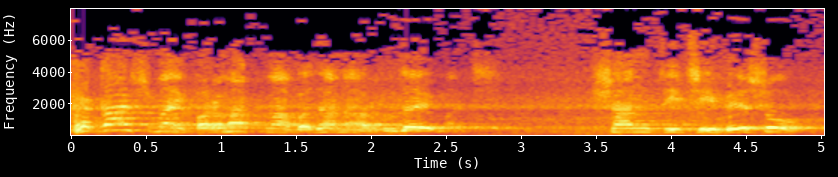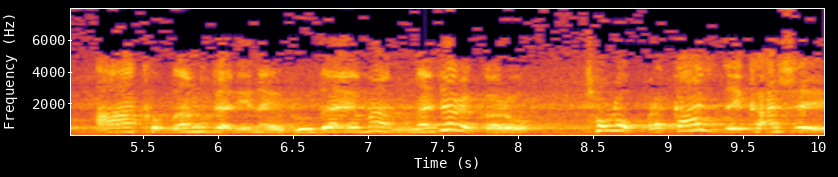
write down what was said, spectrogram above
પ્રકાશમય પરમાત્મા બધાના હૃદયમાં છે. શાંતિથી બેસો, આંખ બંધ કરીને હૃદયમાં નજર કરો. થોડો પ્રકાશ દેખાશે.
